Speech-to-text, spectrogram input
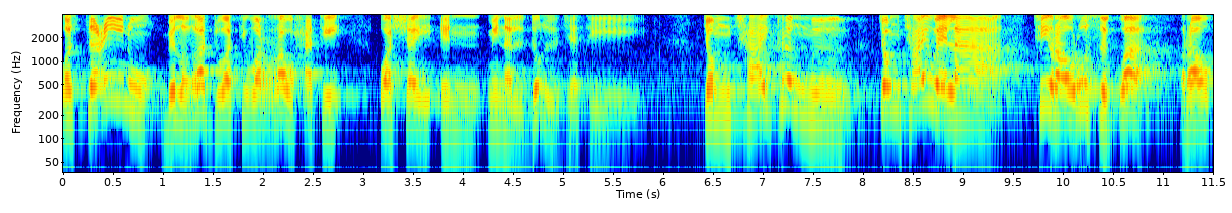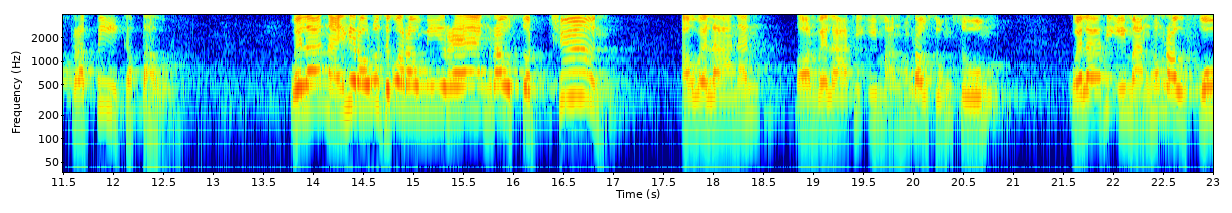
واستعينوا بالغدوة والروحة وشيء من الدلجة จจงใช้เครื่องมือ จงใช้เวลาที่เรารู้สึกว่าเรากระปี้กระเป๋า เวลาไหนที่เรารู้สึกว่าเรามีแรง เราสดชื่น เอาเวลานั้นตอนเวลาที่อิหมังของเราสูงสูงเวลาที่อิหมังของเราฟู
